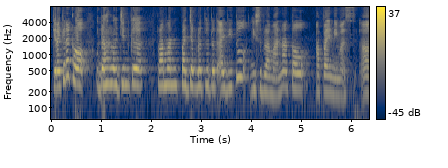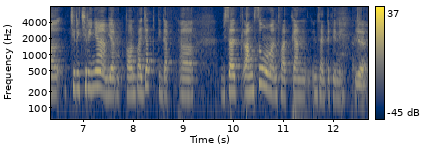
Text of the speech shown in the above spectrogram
Kira-kira kalau udah login ke laman pajak.go.id itu di sebelah mana atau apa ini Mas? Eh, ciri-cirinya biar kawan pajak tidak eh, bisa langsung memanfaatkan insentif ini. Ya,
